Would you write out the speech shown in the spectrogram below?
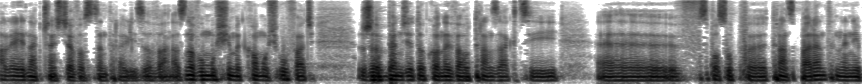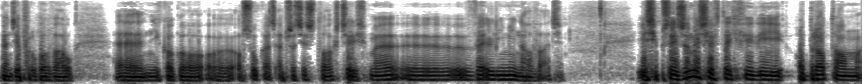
ale jednak częściowo scentralizowana. Znowu musimy komuś ufać, że będzie dokonywał transakcji e, w sposób e, transparentny, nie będzie próbował e, nikogo oszukać, a przecież to chcieliśmy wyeliminować. Jeśli przyjrzymy się w tej chwili obrotom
